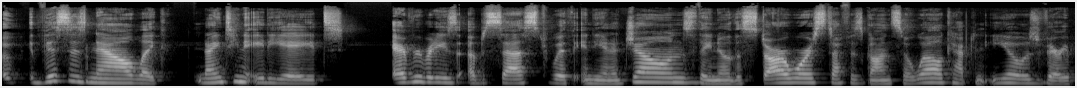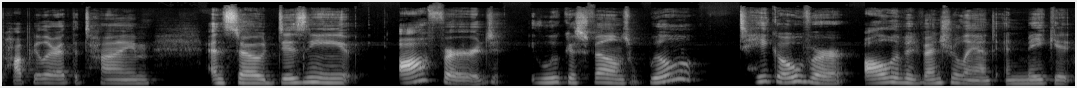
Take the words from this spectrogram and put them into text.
Uh, This is now like 1988. Everybody's obsessed with Indiana Jones. They know the Star Wars stuff has gone so well. Captain EO was very popular at the time. And so Disney offered Lucasfilms, we'll take over all of Adventureland and make it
